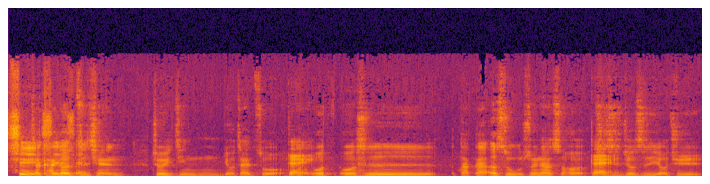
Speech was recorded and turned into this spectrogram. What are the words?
是在开课之前就已经有在做。对。我我我是大概二十五岁那时候，其实就是有去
